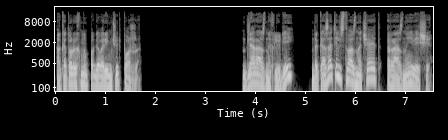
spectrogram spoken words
о которых мы поговорим чуть позже. Для разных людей доказательство означает разные вещи.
